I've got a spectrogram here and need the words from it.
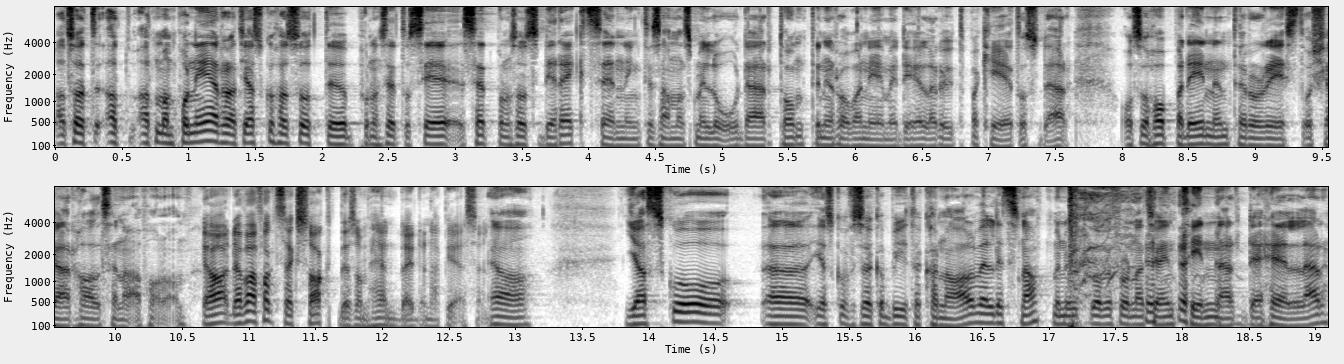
Alltså att, att, att man ponerar att jag skulle ha suttit på något sätt och se, sett på någon sorts direktsändning tillsammans med Lo där tomten i Rovaniemi delar ut paket och sådär och så hoppar det in en terrorist och skär halsen av honom. Ja, det var faktiskt exakt det som hände i den här pjäsen. Ja. Jag skulle, Uh, jag skulle försöka byta kanal väldigt snabbt men utgår vi från att jag inte hinner det heller.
